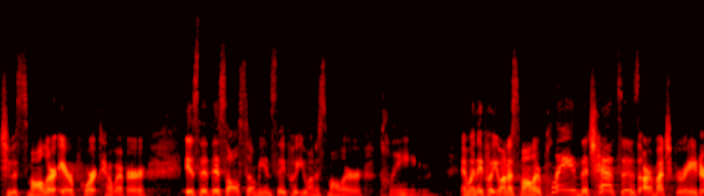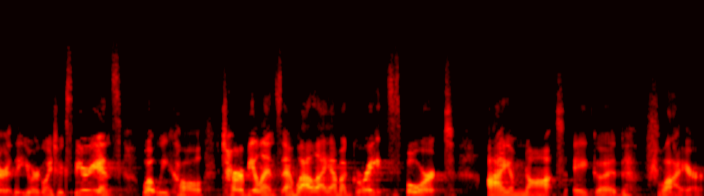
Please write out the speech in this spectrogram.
to a smaller airport, however, is that this also means they put you on a smaller plane. And when they put you on a smaller plane, the chances are much greater that you are going to experience what we call turbulence. And while I am a great sport, I am not a good flyer.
